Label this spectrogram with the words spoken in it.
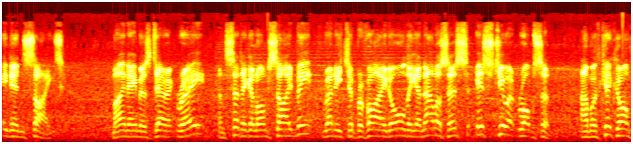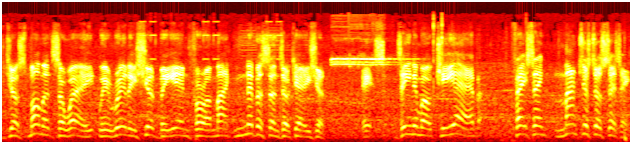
in sight. My name is Derek Rae, and sitting alongside me, ready to provide all the analysis, is Stewart Robson. And with kick-off just moments away, we really should be in for a magnificent occasion. It's Dynamo Kiev facing Manchester City.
